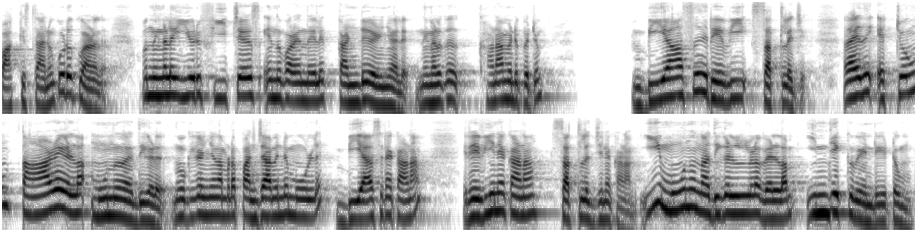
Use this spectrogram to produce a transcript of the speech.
പാകിസ്ഥാനും കൊടുക്കുകയാണ്. അപ്പോൾ നിങ്ങൾ ഈ ഒരു ഫീച്ചേഴ്സ് എന്ന് പറയുന്നതിൽ കണ്ടു കഴിഞ്ഞാൽ നിങ്ങൾക്ക് കാണാൻ വേണ്ടി പറ്റും. ബിയാസ് രവി സത്ലജ്. അതായത് ഏറ്റവും താഴെയുള്ള മൂന്ന് നദികൾ നോക്കിക്കഴിഞ്ഞാൽ നമ്മുടെ പഞ്ചാബിന്റെ മുകളിൽ ബിയാസിനെ കാണാം രവിനെ കാണാം സത്ലജിനെ കാണാം. ഈ മൂന്ന് നദികളിലുള്ള വെള്ളം ഇന്ത്യയ്ക്ക് വേണ്ടിയിട്ടും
